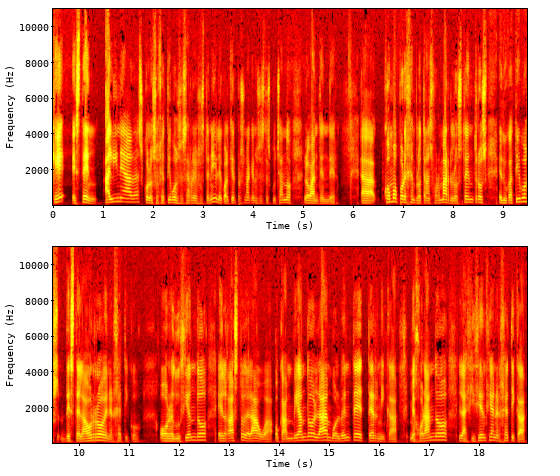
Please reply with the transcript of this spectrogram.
que estén alineadas con los objetivos de desarrollo sostenible. Cualquier persona que nos esté escuchando lo va a entender. Ah, como, por ejemplo, transformar los centros educativos desde el ahorro energético o reduciendo el gasto del agua, o cambiando la envolvente térmica, mejorando la eficiencia energética,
